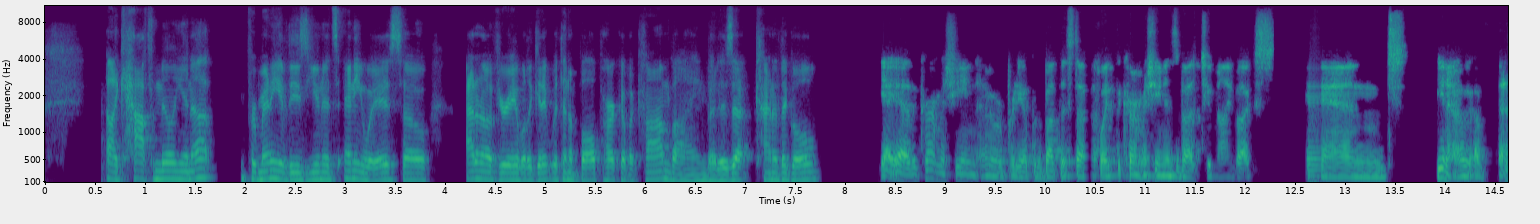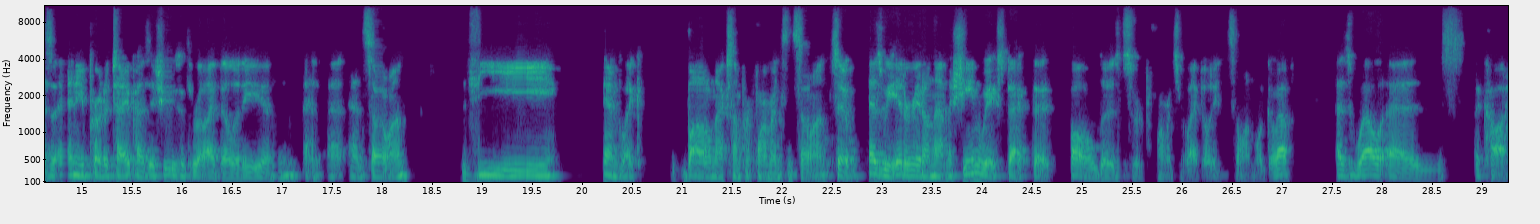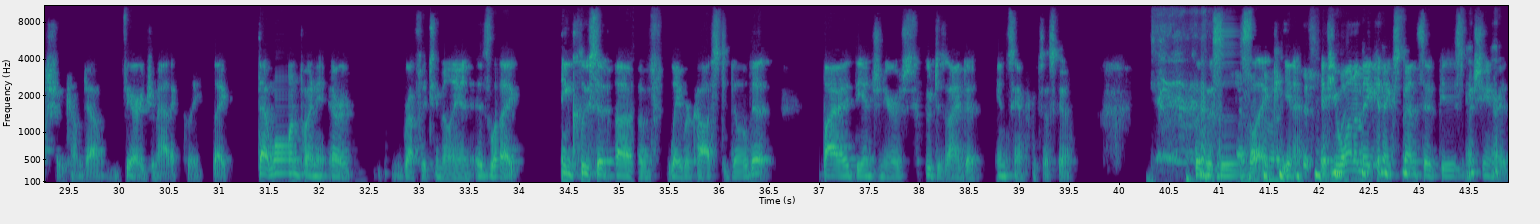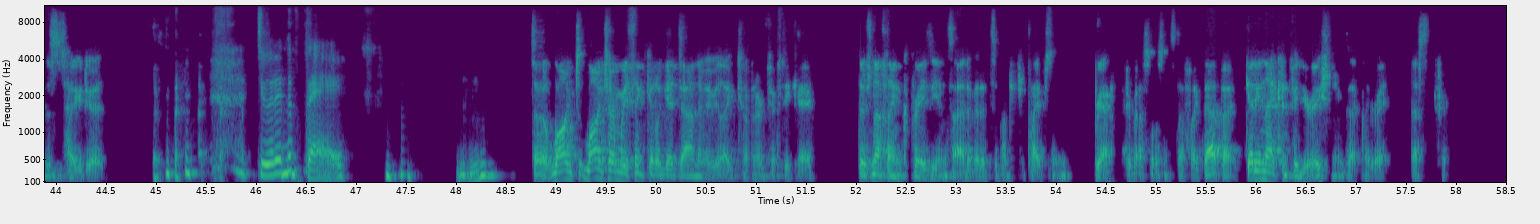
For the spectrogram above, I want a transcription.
like half a million up for many of these units anyway. So I don't know if you're able to get it within a ballpark of a combine, but is that kind of the goal? Yeah, yeah. The current machine, I mean, we're pretty open about this stuff. Like the current machine is about two million bucks. And, you know, as any prototype has issues with reliability and, and, and so on. The, and like bottlenecks on performance and so on. So as we iterate on that machine, we expect that all those sort of performance, reliability, and so on will go up, as well as the cost should come down very dramatically. Like that one point or roughly two million is like inclusive of labor costs to build it by the engineers who designed it in San Francisco. So this is like, you know, if you want to make an expensive piece of machinery, this is how you do it. do it in the bay. Mm-hmm. So long long term, we think it'll get down to maybe like 250k. There's nothing crazy inside of it. It's a bunch of pipes and reactor vessels and stuff like that. But getting that configuration exactly right, that's the trick.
